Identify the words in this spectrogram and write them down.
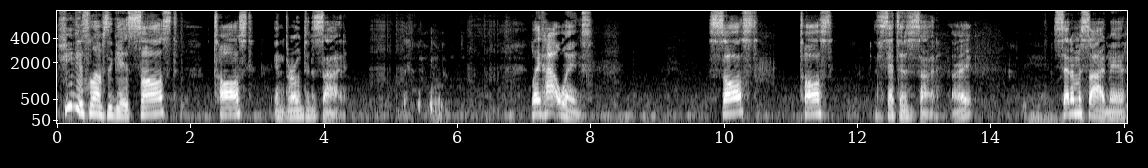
she just loves to get sauced, tossed, and thrown to the side like hot wings. Sauced, tossed, and set to the side. All right? Set them aside, man.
